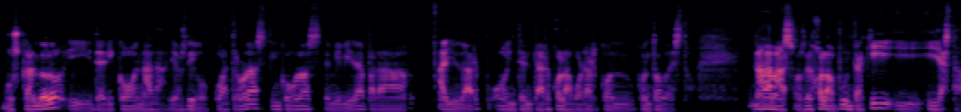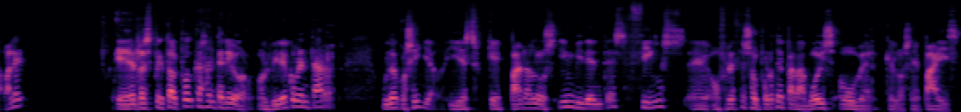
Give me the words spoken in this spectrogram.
buscándolo y dedico nada, ya os digo, cuatro horas, cinco horas de mi vida para ayudar o intentar colaborar con, todo esto. Nada más, os dejo la punta aquí y, ya está, ¿vale? Eh, respecto al podcast anterior, olvidé comentar una cosilla, y es que para los invidentes, Things eh, ofrece soporte para VoiceOver, que lo sepáis.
